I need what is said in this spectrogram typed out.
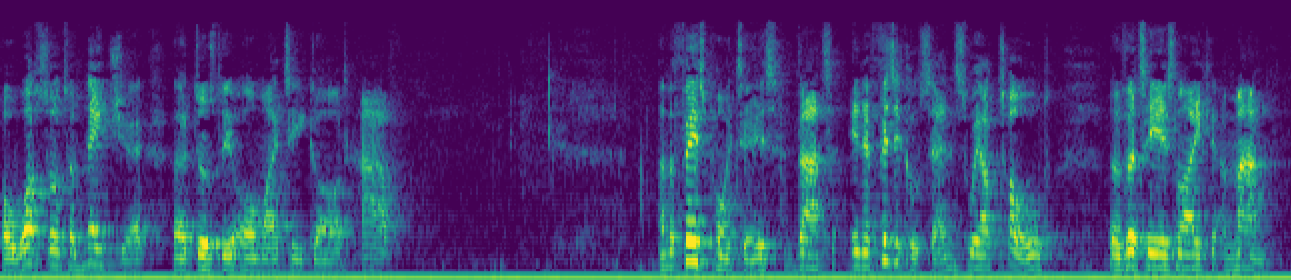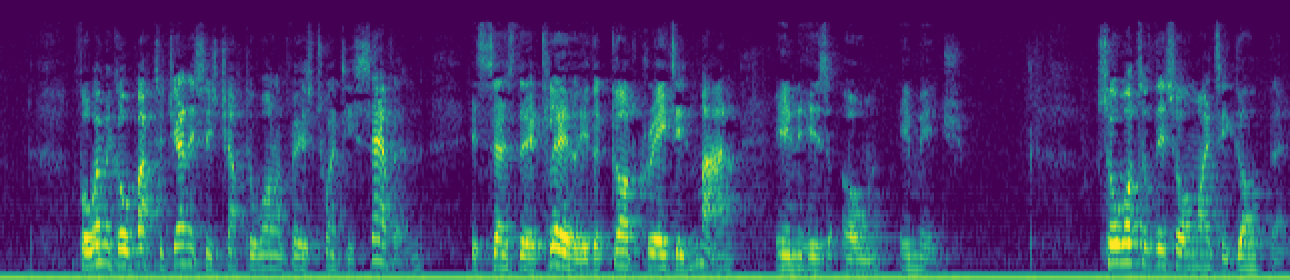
or what sort of nature uh, does the Almighty God have? And the first point is that in a physical sense, we are told uh, that he is like a man. For when we go back to Genesis chapter 1 and verse 27, it says there clearly that God created man in his own image. So what of this Almighty God then?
